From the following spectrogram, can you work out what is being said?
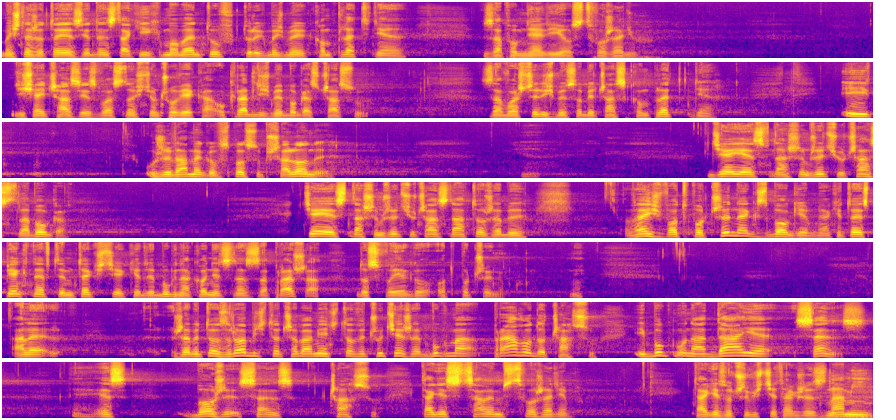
Myślę, że to jest jeden z takich momentów, w których myśmy kompletnie zapomnieli o stworzeniu. Dzisiaj czas jest własnością człowieka. Okradliśmy Boga z czasu. Zawłaszczyliśmy sobie czas kompletnie i używamy go w sposób szalony. Gdzie jest w naszym życiu czas dla Boga? Gdzie jest w naszym życiu czas na to, żeby wejść w odpoczynek z Bogiem? Jakie to jest piękne w tym tekście, kiedy Bóg na koniec nas zaprasza do swojego odpoczynku. Ale żeby to zrobić, to trzeba mieć to wyczucie, że Bóg ma prawo do czasu i Bóg mu nadaje sens. Jest Boży sens czasu. Tak jest z całym stworzeniem. Tak jest oczywiście także z nami.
